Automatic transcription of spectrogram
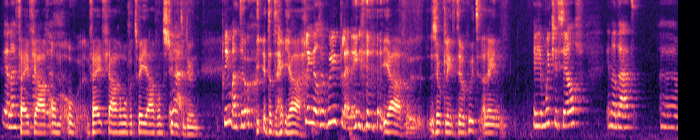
Ja, dan vijf jaar, om, over, vijf jaar om over twee jaar van studie te doen. Prima toch? Dat, ja, Klinkt als een goede planning. ja, zo klinkt het heel goed. Alleen, Ja, je moet jezelf inderdaad, ehm,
